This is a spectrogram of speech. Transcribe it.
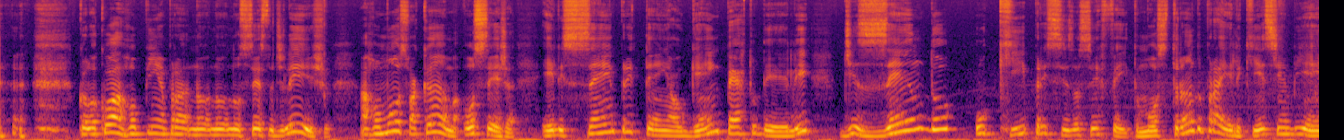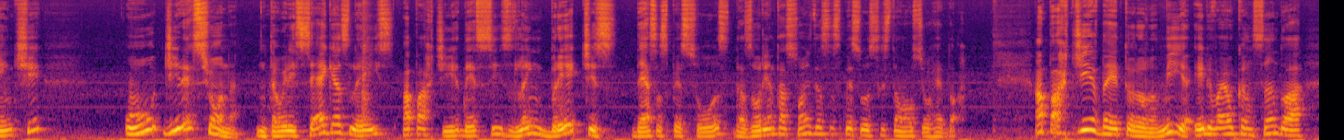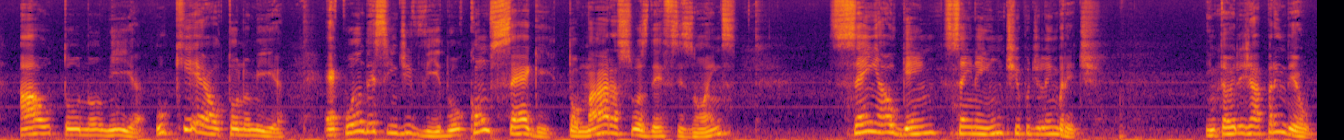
colocou a roupinha pra, no, no, no, cesto de lixo, arrumou sua cama. Ou seja, ele sempre tem alguém perto dele dizendo o que precisa ser feito, mostrando para ele que esse ambiente o direciona. Então ele segue as leis a partir desses lembretes dessas pessoas, das orientações dessas pessoas que estão ao seu redor. A partir da heteronomia, ele vai alcançando a autonomia. O que é autonomia? É quando esse indivíduo consegue tomar as suas decisões sem alguém, sem nenhum tipo de lembrete. Então ele já aprendeu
